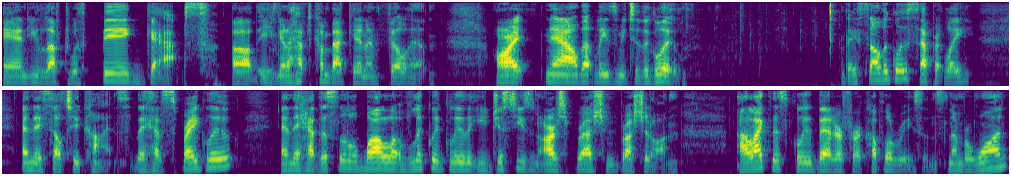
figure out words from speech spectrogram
and you left with big gaps uh, that you're going to have to come back in and fill in. All right, now that leads me to the glue. They sell the glue separately, and they sell two kinds. They have spray glue, and they have this little bottle of liquid glue that you just use an artist brush and brush it on. I like this glue better for a couple of reasons. Number one,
